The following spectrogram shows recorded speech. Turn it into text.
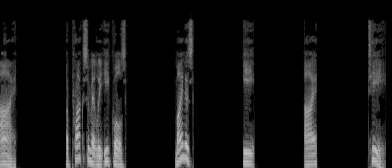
I approximately equals minus E I T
